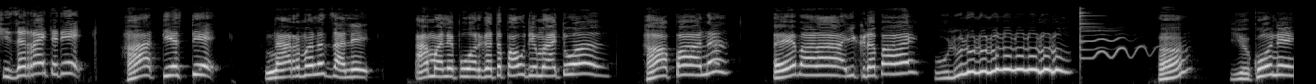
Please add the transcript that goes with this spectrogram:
शिजर राहते रे हा तेच ते. नॉर्मलच झाले. आम्हाला पोरग तर पाहू दे माय तो हा पहा ना. ए बाळा इकडे पाय. उलू हे कोण आहे?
